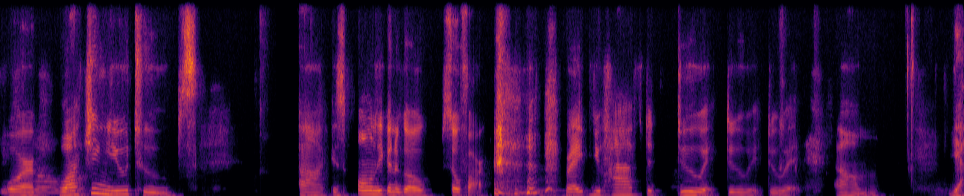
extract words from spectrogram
or watching YouTubes uh, is only going to go so far, right? You have to do it, do it, do it. Um, yeah.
